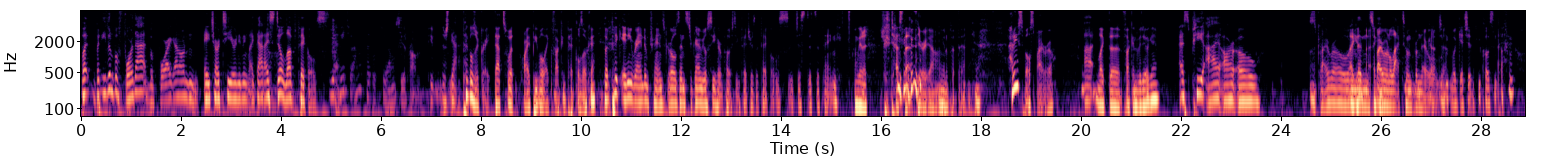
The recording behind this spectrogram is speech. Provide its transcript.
but but even before that before i got on hrt or anything like that i still loved pickles Yeah, me too. I love pickles too. I don't see the problem. People, there's Yeah. pickles are great. That's what why people like fucking pickles. Okay. but pick any random trans girl's instagram you'll see her posting pictures of pickles it just it's a thing I'm gonna test that theory out. I'm gonna put that in here. How do you spell Spyro? Uh, like the fucking video game? s-p-i-r-o spiro I and can- then I can- spironolactone from there Gotcha. will will get you close enough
